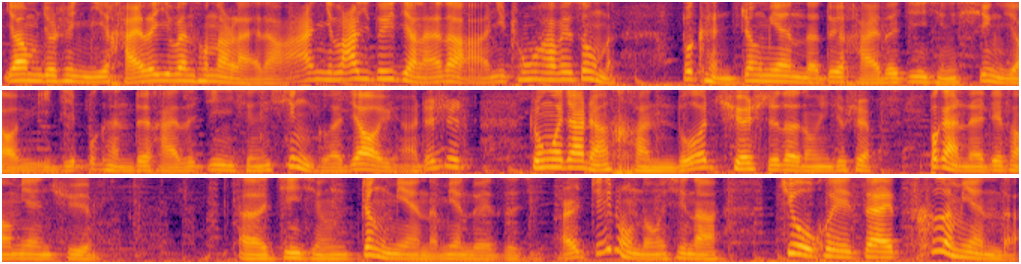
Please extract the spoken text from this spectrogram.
要么就是你孩子一问从哪儿来的啊，你垃圾堆捡来的啊，你充话费送的。不肯正面的对孩子进行性教育，以及不肯对孩子进行性格教育啊，这是中国家长很多缺失的东西，就是不敢在这方面去，呃，进行正面的面对自己，而这种东西呢，就会在侧面的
